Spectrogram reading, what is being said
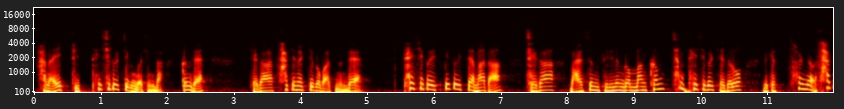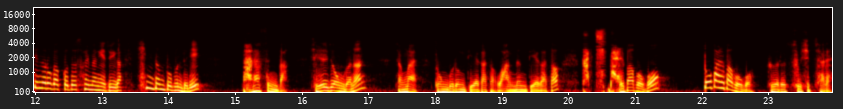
하나의 뒷태식을 찍은 것입니다. 근데 제가 사진을 찍어 봤는데 태식을 찍을 때마다 제가 말씀드리는 것만큼 참 태식을 제대로 이렇게 설명, 사진으로 갖고도 설명해 주기가 힘든 부분들이 많았습니다. 제일 좋은 거는 정말 동구릉 뒤에 가서, 왕릉 뒤에 가서 같이 밟아보고 또 밟아보고 그거를 수십 차례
